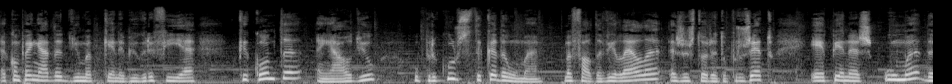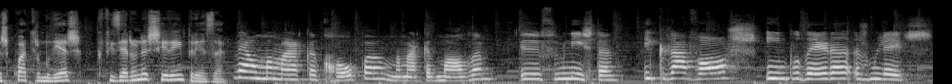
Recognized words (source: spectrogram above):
acompanhada de uma pequena biografia que conta, em áudio, o percurso de cada uma. Mafalda Vilela, a gestora do projeto, é apenas uma das quatro mulheres que fizeram nascer a empresa. É uma marca de roupa, uma marca de moda eh, feminista e que dá voz e empodera as mulheres.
